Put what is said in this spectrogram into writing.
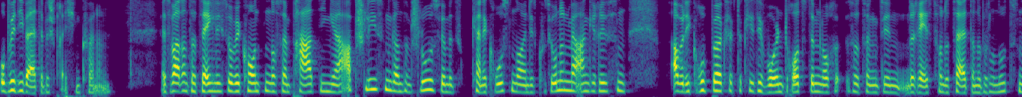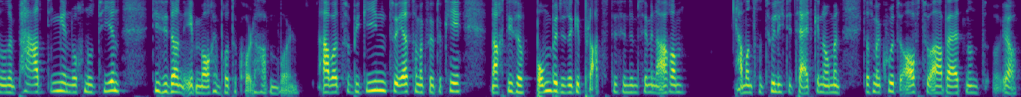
ob wir die weiter besprechen können. Es war dann tatsächlich so, wir konnten noch so ein paar Dinge abschließen, ganz am Schluss. Wir haben jetzt keine großen neuen Diskussionen mehr angerissen, aber die Gruppe hat gesagt, okay, sie wollen trotzdem noch sozusagen den Rest von der Zeit dann ein bisschen nutzen und ein paar Dinge noch notieren, die sie dann eben auch im Protokoll haben wollen. Aber zu Beginn, zuerst haben wir gesagt, okay, nach dieser Bombe, die da geplatzt ist in dem Seminarraum, haben wir uns natürlich die Zeit genommen, das mal kurz aufzuarbeiten und ja,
